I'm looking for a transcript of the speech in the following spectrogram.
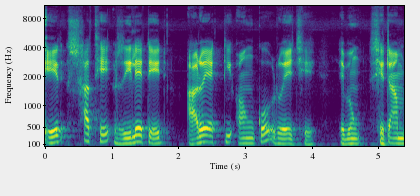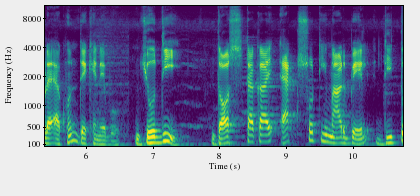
এর সাথে রিলেটেড আরও একটি অঙ্ক রয়েছে। এবং সেটা আমরা এখন দেখে নেব। যদি দশ টাকায় একশোটি মার্বেল দিত,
